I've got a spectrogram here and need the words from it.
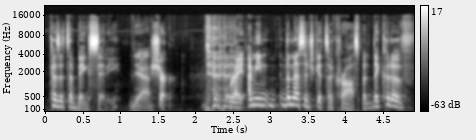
because it's a big city. Yeah. Sure. right. I mean, the message gets across, but they could have.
